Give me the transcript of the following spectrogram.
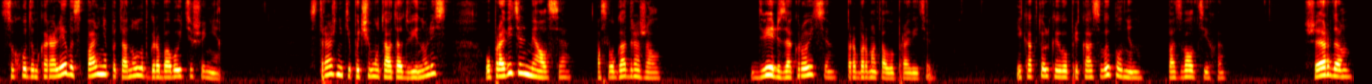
С уходом королевы спальня потонула в гробовой тишине. Стражники почему-то отодвинулись, управитель мялся, а слуга дрожал. «Дверь закройте», — пробормотал управитель. И как только его приказ выполнен, позвал тихо. «Шердом!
